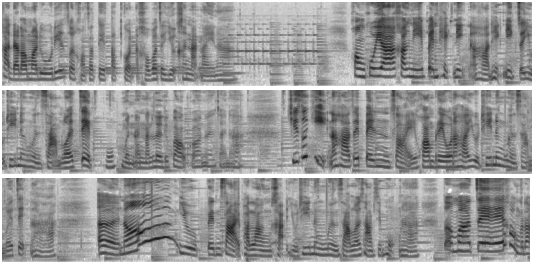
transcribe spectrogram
ค่ะเดี๋ยวเรามาดูที่ส่วนของสเตตัสก่อนนะคะว่าจะเยอะขนาดไหนนะคะ ของคุยาครั้งนี้เป็นเทคนิคนะคะ เทคนิคจะอยู่ที่ 1307โหเหมือนอันนั้นเลยหรือเปล่าก็ไม่แน่ใจนะคะชิซุกินะคะจะเป็นสายความเร็วนะคะ อยู่ที่ 1307 นะคะ เออน้องอยู่เป็นสายพลังค่ะ อยู่ที่ 1336 นะคะ ต่อมาเจของเรา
